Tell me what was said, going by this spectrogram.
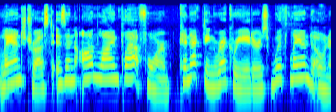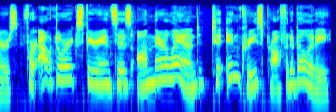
LandTrust is an online platform connecting recreators with landowners for outdoor experiences on their land to increase profitability.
